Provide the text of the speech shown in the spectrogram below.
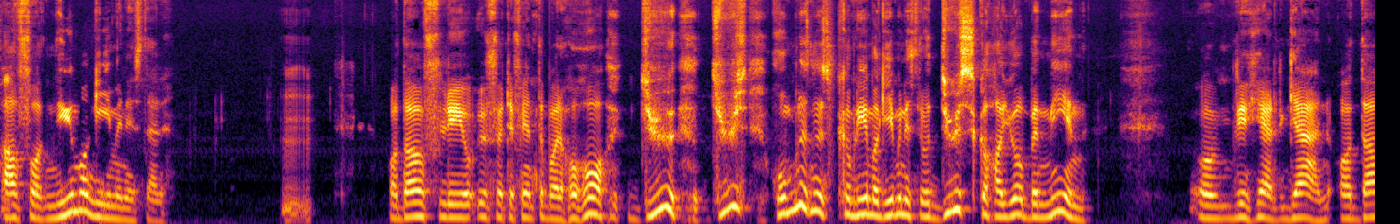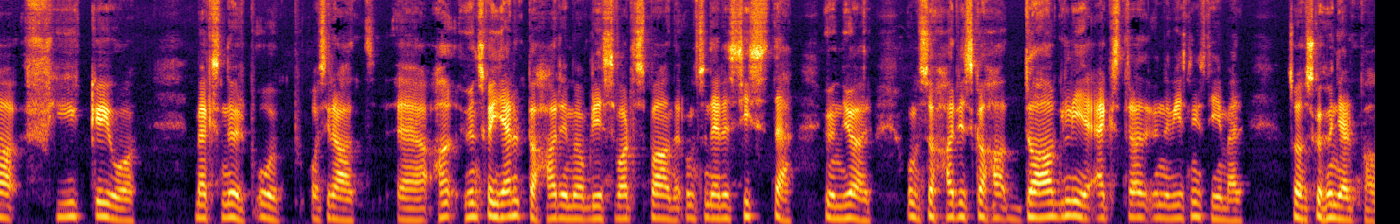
har fått ny magiminister. Mm. Og da flyr jo Uffert til Flinte bare Hå-hå, du, du, Humlesnus skal bli magiminister, og du skal ha jobben min! Og blir helt gæren. Og da fyker jo Max Nurp opp og sier at eh, hun skal hjelpe Harry med å bli svartspaner, om så det er det siste hun gjør. Om så Harry skal ha daglige ekstra undervisningstimer, så skal hun hjelpe.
